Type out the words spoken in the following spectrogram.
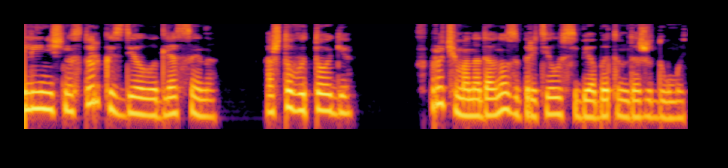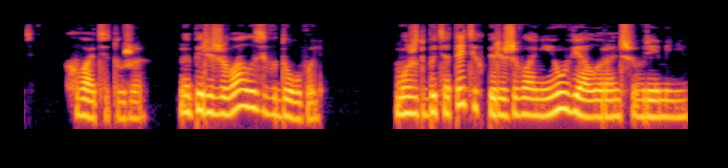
Ильинична столько сделала для сына. А что в итоге? Впрочем, она давно запретила себе об этом даже думать. Хватит уже. Напереживалась вдоволь. Может быть, от этих переживаний и увяла раньше времени.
